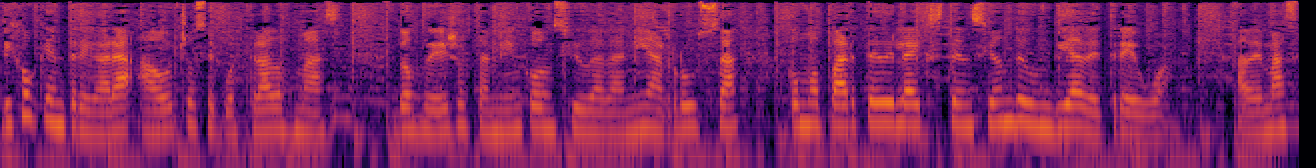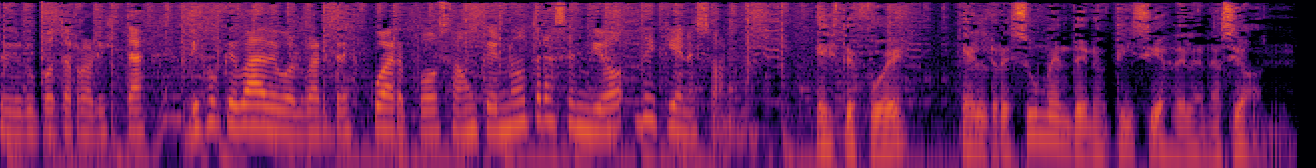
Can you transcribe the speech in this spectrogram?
dijo que entregará a ocho secuestrados más, dos de ellos también con ciudadanía rusa, como parte de la extensión de un día de tregua. Además, el grupo terrorista dijo que va a devolver tres cuerpos, aunque no trascendió de quiénes son. Este fue el resumen de Noticias de la Nación.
